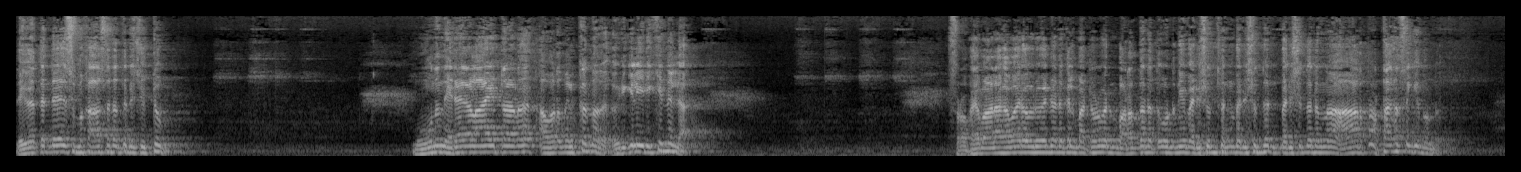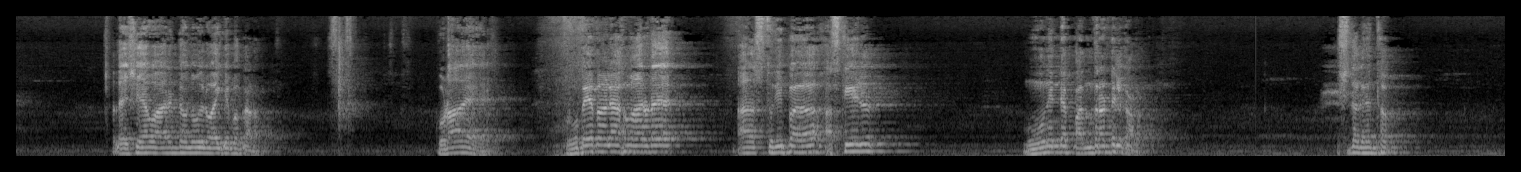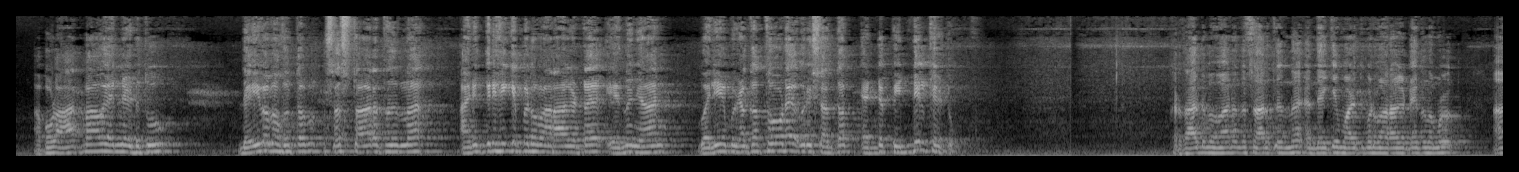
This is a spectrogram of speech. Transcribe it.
ദൈവത്തിന്റെ സിംഹാസനത്തിന് ചുറ്റും മൂന്ന് നിരകളായിട്ടാണ് അവർ നിൽക്കുന്നത്. ഒരിക്കലും ഇരിക്കുന്നില്ല. ശ്രഭയമാലഹമാർ ഒരുവന്റെ അടുക്കൽ മറ്റൊരുവൻ പറന്നെടുത്തുകൊണ്ട് നീ പരിശുദ്ധൻ പരിശുദ്ധൻ പരിശുദ്ധൻ എന്ന് ആർത്ത് അട്ടഹസിക്കുന്നുണ്ട്. ദേശീയ വാരന്റെ ഒന്നുമുതൽ ഒന്ന് വായിക്കുമ്പോൾ കാണാം. കൂടാതെ റൂപേമാലാഹമാരുടെ സ്തുതിപ്പ് അസ്ഥിയിൽ മൂന്നിന്റെ പന്ത്രണ്ടിൽ കാണാം. വിശുദ്ധ ഗ്രന്ഥം. അപ്പോൾ ആത്മാവ് എന്നെ എടുത്തു. ദൈവമഹത്വം സ്വസ്ഥാനത്ത് നിന്ന് അനുഗ്രഹിക്കപ്പെടുമാറാകട്ടെ എന്ന് ഞാൻ വലിയ മുഴക്കത്തോടെ ഒരു ശബ്ദം എന്റെ പിന്നിൽ കേട്ടു. കർത്താവിന്റെ ബഹുമാനന്ദ സ്ഥാനത്ത് നിന്ന് എന്നേക്കും വാഴ്ത്തിപ്പെടുമാറാകട്ടെ എന്ന് നമ്മൾ ആ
